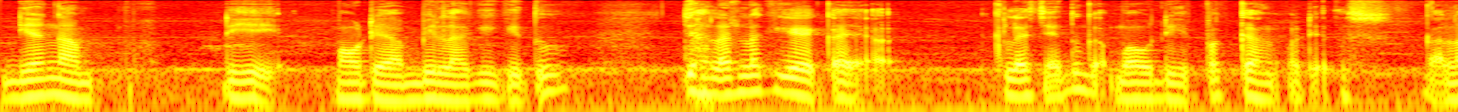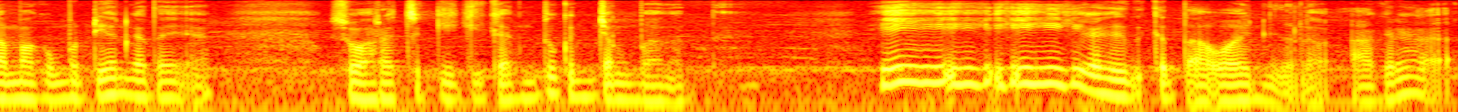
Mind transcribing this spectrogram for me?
dia ngam di mau diambil lagi gitu jalan lagi kayak kayak gelasnya itu nggak mau dipegang. Oh dia terus nggak lama kemudian katanya suara cekikikan itu kencang banget. Hihihi kayak ketawain gitu loh. Akhirnya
